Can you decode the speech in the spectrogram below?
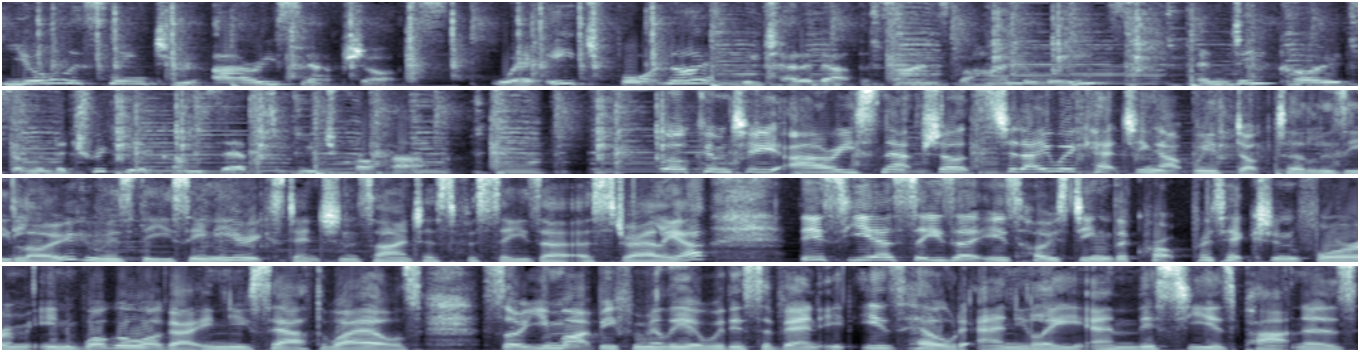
You're listening to AHRI Snapshots, where each fortnight we chat about the science behind the weeds and decode some of the trickier concepts which crop up. Welcome to AHRI Snapshots. Today we're catching up with Dr. Lizzie Lowe, who is the Senior Extension Scientist for Cesar Australia. This year, Cesar is hosting the Crop Protection Forum in Wagga Wagga in New South Wales. So you might be familiar with this event. It is held annually, and this year's partners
